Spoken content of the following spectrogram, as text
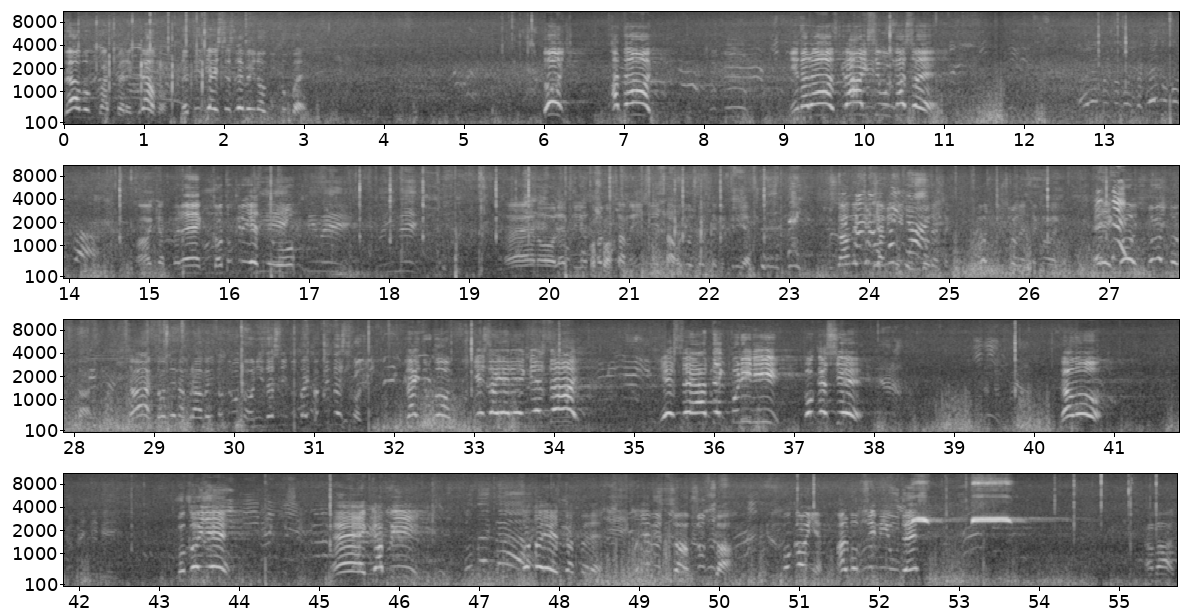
Brawo, Kacperek, brawo. Decyzja jeszcze z lewej nogi, super. Dojdź! Atak! Nie na raz, graj, Szymuś, nasze! Oj, Kacperek, kto tu kryje z tyłu? E, no, lepiej jest odrzucamy. Nic nie stało, już do siebie, kryjemy. Szukamy krycia, Miki, tu środeczek. Chodź tu środeczek małego. Eryk, chodź, chodź do tutaj. Tak, to, że na prawej to trudno, oni zeszli tutaj, to ty też chodź. Graj drugą, wjeżdżaj Eryk, wjeżdżaj! Jeszcze Antek po linii, pokaż się! Brawo! Spokojnie! Ej, Kapi! Co to jest, Kasperek? To nie wystrzał, wrzutka. Spokojnie, albo przyjmij uderz. Dawaj.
